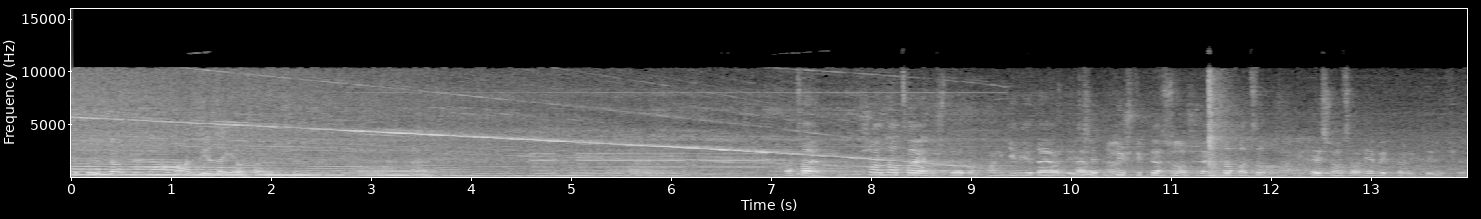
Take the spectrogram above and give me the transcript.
Sıfırı biraz Saat 1'de gel. Hataya. Şu anda hataya düştü hocam. Hani geriye dayandığı için. Evet. Düştükten sonra şurayı kapatıp 5-10 saniye beklemek gerekiyor.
